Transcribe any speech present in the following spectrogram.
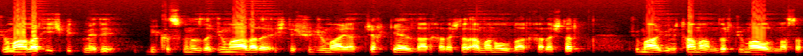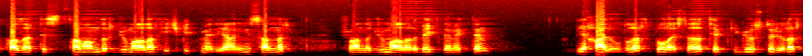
cumalar hiç bitmedi. Bir kısmınız da cumaları işte şu cuma yatacak geldi arkadaşlar aman oldu arkadaşlar. Cuma günü tamamdır. Cuma olmazsa pazartesi tamamdır. Cumalar hiç bitmedi. Yani insanlar şu anda cumaları beklemekten bir hal oldular. Dolayısıyla da tepki gösteriyorlar.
